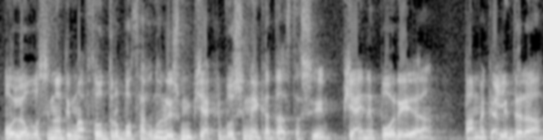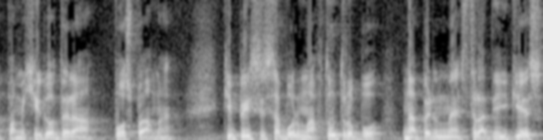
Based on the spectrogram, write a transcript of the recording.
Ο λόγος είναι ότι με αυτόν τον τρόπο θα γνωρίσουμε ποια ακριβώς είναι η κατάσταση, ποια είναι η πορεία, πάμε καλύτερα, πάμε χειρότερα, πώς πάμε. Και επίσης θα μπορούμε με αυτόν τον τρόπο να παίρνουμε στρατηγικές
